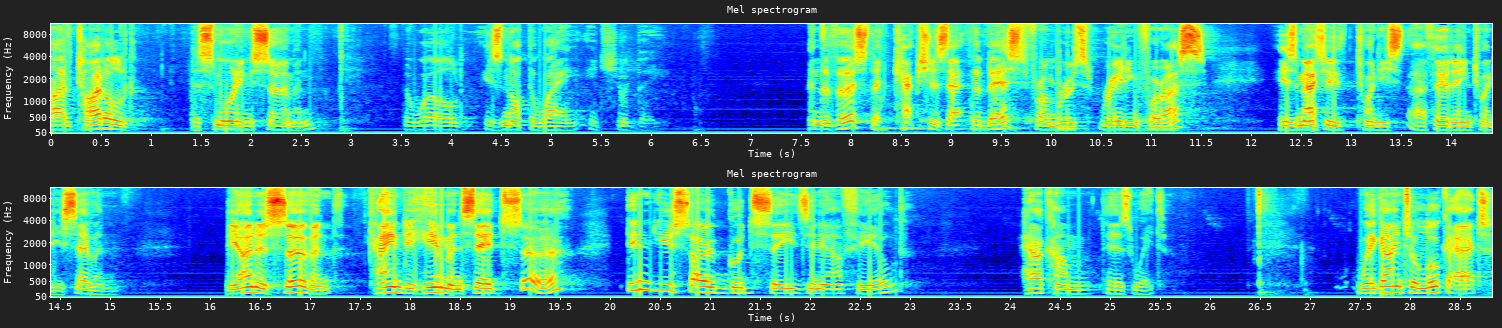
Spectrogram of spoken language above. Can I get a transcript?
I've titled this morning's sermon, The World is Not the Way It Should Be. And the verse that captures that the best from Ruth's reading for us is Matthew 20, uh, 13 27. The owner's servant came to him and said, Sir, didn't you sow good seeds in our field? How come there's wheat? We're going to look at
